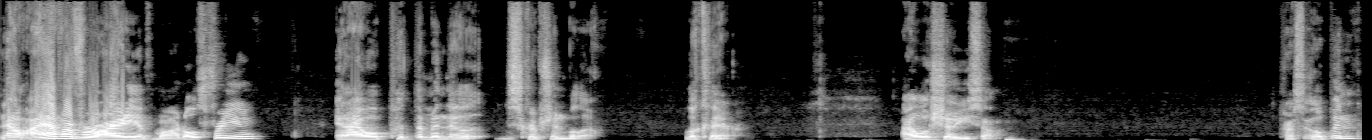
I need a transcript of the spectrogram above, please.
Now I have a variety of models for you, and I will put them in the description below. Look there. I will show you some. Press open.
